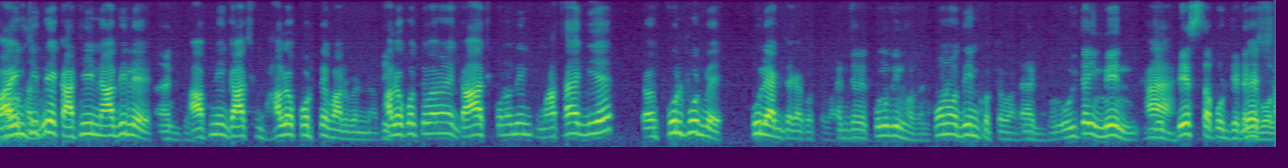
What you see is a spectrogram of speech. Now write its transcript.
ছয় ইঞ্চিতে কাঠি না দিলে আপনি গাছ ভালো করতে পারবেন না। ভালো করতে পারবেন গাছ কোনোদিন মাথায় গিয়ে যখন ফুল ফুটবে ফুল এক জায়গায় করতে এক জায়গায় কোনোদিন হবে না। কোনোদিন করতে। একদম ওইটাই মেন হ্যাঁ। বেস্ট সাপোর্ট যেটাকে বলে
